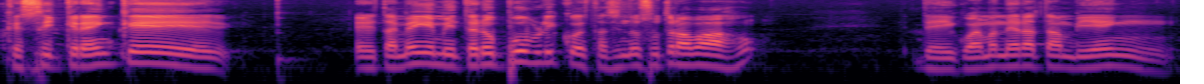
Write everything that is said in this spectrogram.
que si creen que eh, también el Ministerio Público está haciendo su trabajo. De igual manera también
